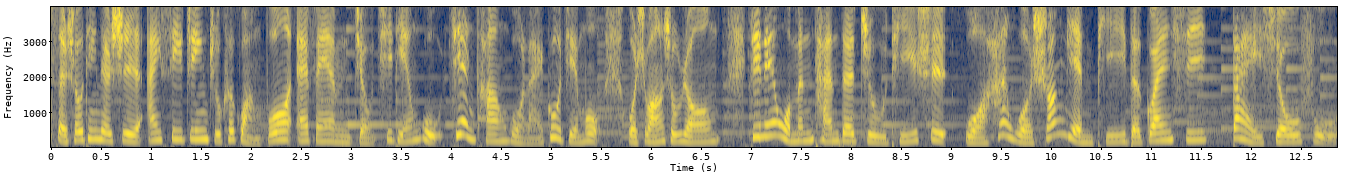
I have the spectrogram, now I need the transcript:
所收听的是 IC 之音竹科广播 FM 九七点五健康我来顾节目，我是王淑荣。今天我们谈的主题是我和我双眼皮的关系。待修复，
